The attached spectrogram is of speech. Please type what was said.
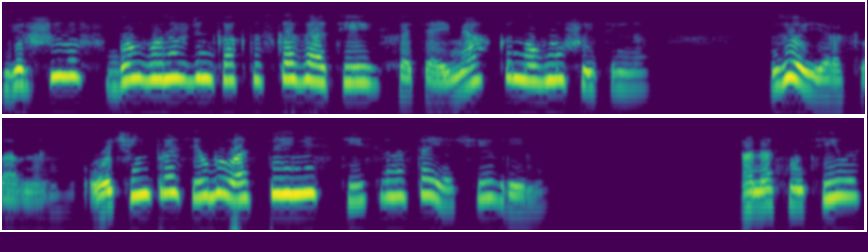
Вершилов был вынужден как-то сказать ей, хотя и мягко, но внушительно. — Зоя Ярославна, очень просил бы вас перенестись в настоящее время. Она смутилась,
